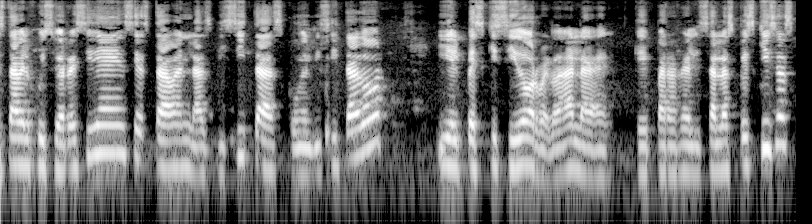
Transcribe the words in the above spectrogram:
estaba el juicio de residencia, estaban las visitas con el visitador y el pesquisidor, ¿verdad? La, que para realizar las pesquisas,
